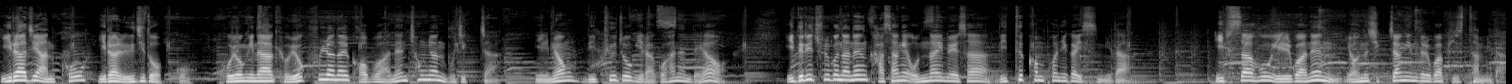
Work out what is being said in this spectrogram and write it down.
일하지 않고 일할 의지도 없고 고용이나 교육, 훈련을 거부하는 청년 무직자, 일명 니트족이라고 하는데요. 이들이 출근하는 가상의 온라인 회사 니트 컴퍼니가 있습니다. 입사 후 일과는 여느 직장인들과 비슷합니다.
